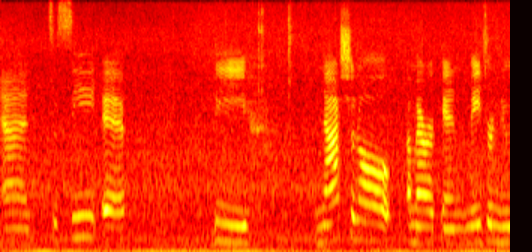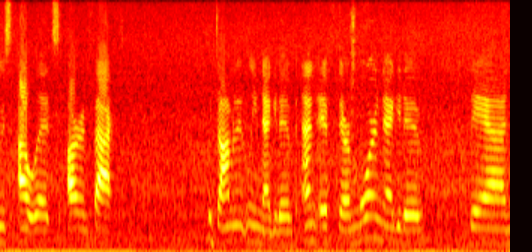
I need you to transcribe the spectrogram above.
and to see if the national American major news outlets are in fact predominantly negative and if they're more negative than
